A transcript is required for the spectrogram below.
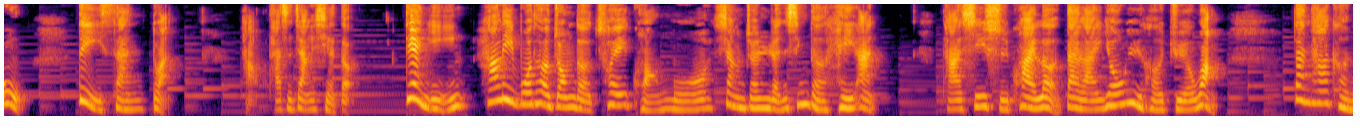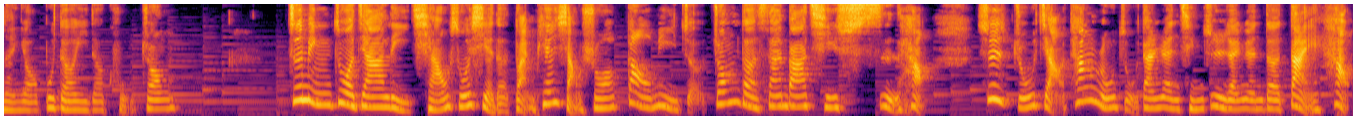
悟，第三段。好，他是这样写的：电影《哈利波特》中的催狂魔，象征人心的黑暗。它吸食快乐，带来忧郁和绝望，但它可能有不得已的苦衷。知名作家李乔所写的短篇小说《告密者》中的三八七四号，是主角汤如祖担任情治人员的代号。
